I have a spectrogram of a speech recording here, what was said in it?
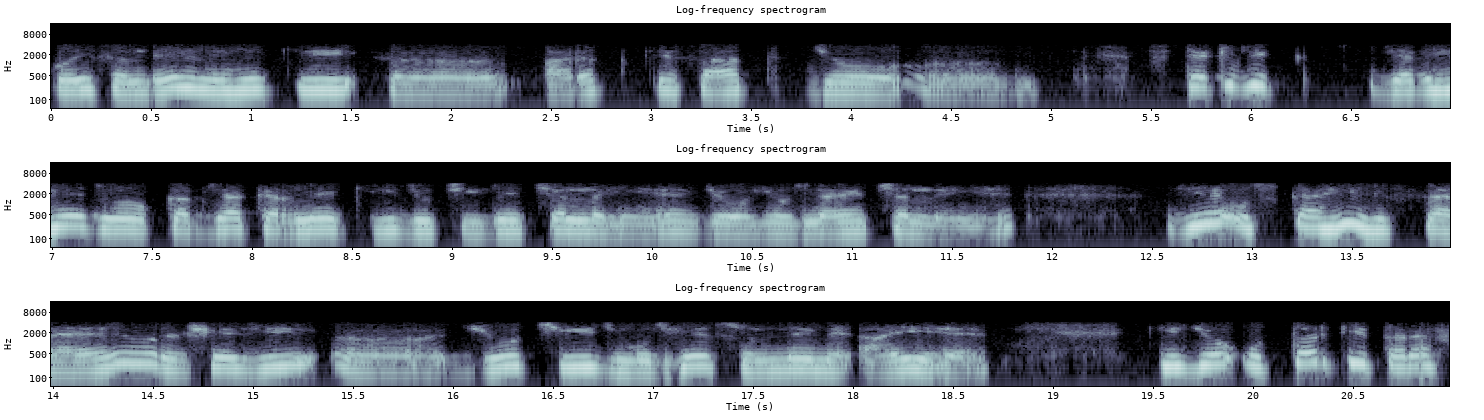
कोई संदेह नहीं कि भारत के साथ जो स्ट्रेटेजिक जगह जो कब्जा करने की जो चीज़ें चल रही हैं, जो योजनाएँ चल रही हैं, ये उसका ही हिस्सा है। और अक्षय जी जो चीज़ मुझे सुनने में आई है कि जो उत्तर की तरफ़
